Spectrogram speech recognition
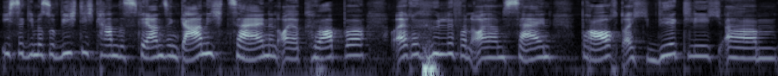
Ich sage immer, so wichtig kann das Fernsehen gar nicht sein in euer Körper. Eure Hülle von eurem Sein braucht euch wirklich... Ähm,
